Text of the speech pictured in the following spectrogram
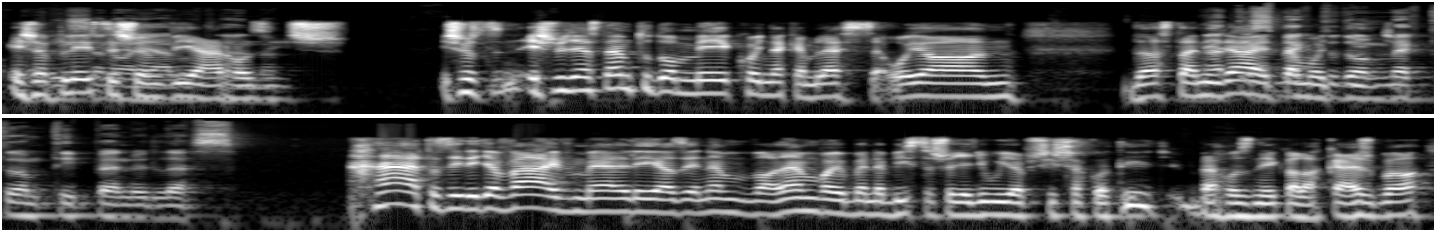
És a PlayStation VR-hoz is. És, az, és ugye ezt nem tudom még, hogy nekem lesz-e olyan, de aztán hát így rájöttem, hogy... Tudom, így... Meg tudom tippelni, hogy lesz. Hát azért így a Vive mellé azért nem, nem vagyok benne biztos, hogy egy újabb sisakot így behoznék a lakásba.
